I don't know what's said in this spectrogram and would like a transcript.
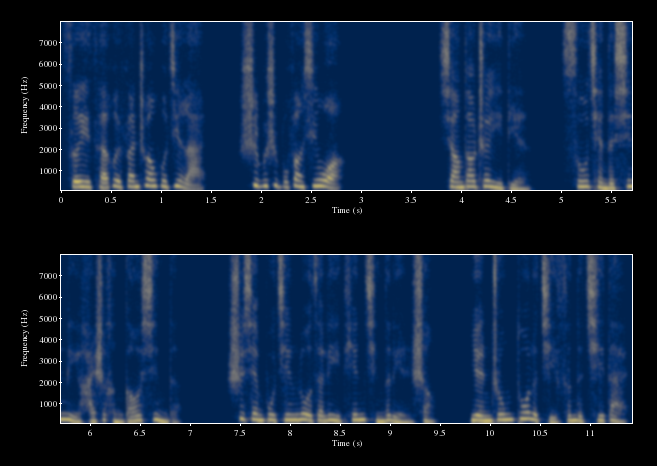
所以才会翻窗户进来？是不是不放心我？想到这一点，苏浅的心里还是很高兴的，视线不禁落在厉天晴的脸上，眼中多了几分的期待。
